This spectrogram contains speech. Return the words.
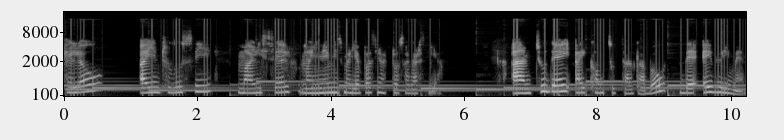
Hello, I introduce myself. My name is Maria Paz Nostroza Garcia, and today I come to talk about the environment.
